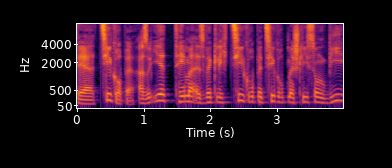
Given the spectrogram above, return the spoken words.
der Zielgruppe. Also ihr Thema ist wirklich Zielgruppe, Zielgruppenerschließung. Wie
